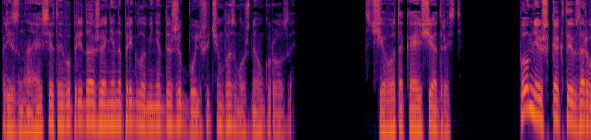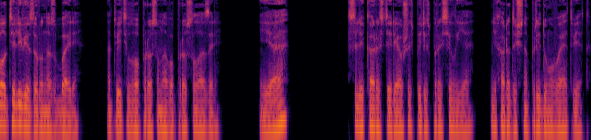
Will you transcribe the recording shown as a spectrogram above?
Признаюсь, это его предложение напрягло меня даже больше, чем возможные угрозы. С чего такая щедрость? «Помнишь, как ты взорвал телевизор у нас в баре?» — ответил вопросом на вопрос Лазарь. «Я?» Слегка растерявшись, переспросил я, лихорадочно придумывая ответ.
